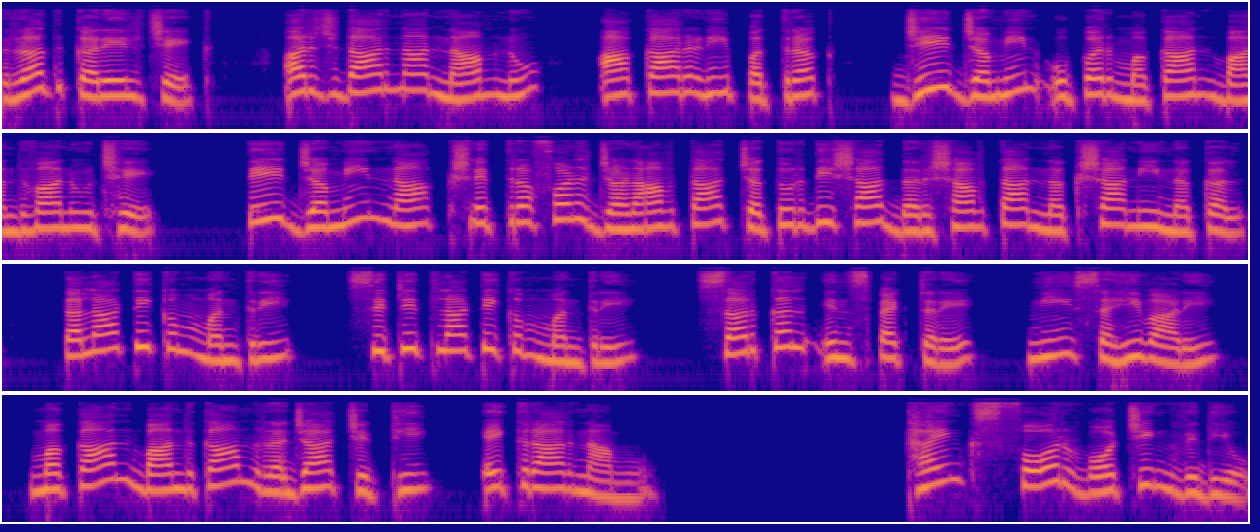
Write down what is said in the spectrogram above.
રદ કરેલ ચેક અરજદારના નામનું આકારણી પત્રક જે જમીન ઉપર મકાન બાંધવાનું છે, તે જમીનના ક્ષેત્રફળ જણાવતા ચતુર્દિશા દર્શાવતા નકશાની નકલ તલાટીકમ મંત્રી સિટીતલાટીકમ મંત્રી, સર્કલ ઇન્સ્પેક્ટરે ની સહીવાળી મકાન બાંધકામ રજા ચિઠ્ઠી એકરારનામું. Thanks for watching video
